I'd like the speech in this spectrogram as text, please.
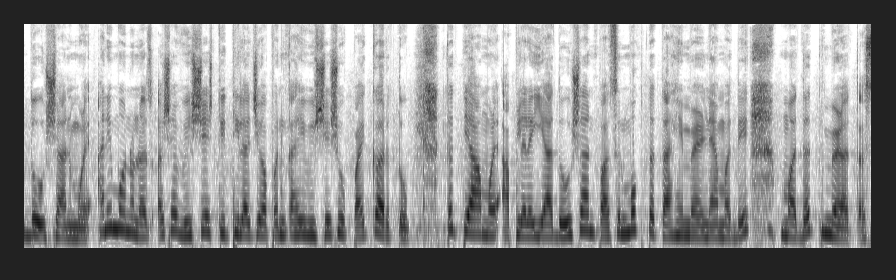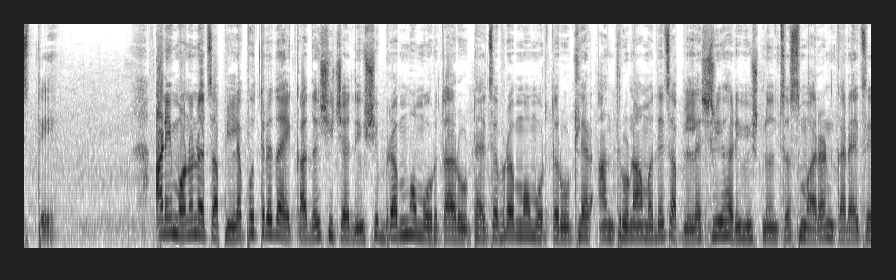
दोषांमुळे. आणि म्हणूनच अशा विशेष तिथीला जे आपण काही विशेष उपाय करतो तर त्यामुळे आपल्याला या दोषांपासून मुक्तता हे मिळण्यामध्ये मदत मिळत असते. आणि म्हणूनच आपल्याला पुत्रदा एकादशीच्या दिवशी ब्रह्ममुहूर्तावर उठायचं. ब्रह्ममुहूर्तावर उठल्यावर अंथरुणामध्येच आपल्याला श्री हरिविष्णूंचं स्मरण करायचं.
